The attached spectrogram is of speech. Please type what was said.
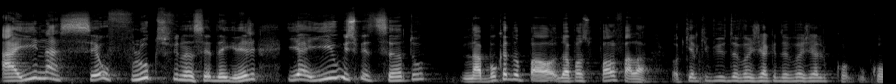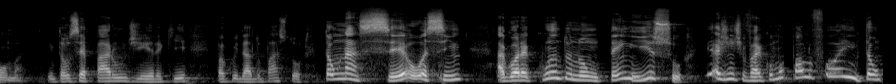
aí nasceu o fluxo financeiro da igreja, e aí o Espírito Santo, na boca do, Paulo, do apóstolo Paulo, fala, aquele que vive do evangelho, que do evangelho co- coma. Então, separa um dinheiro aqui para cuidar do pastor. Então, nasceu assim, Agora, quando não tem isso, a gente vai como Paulo foi. Então,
